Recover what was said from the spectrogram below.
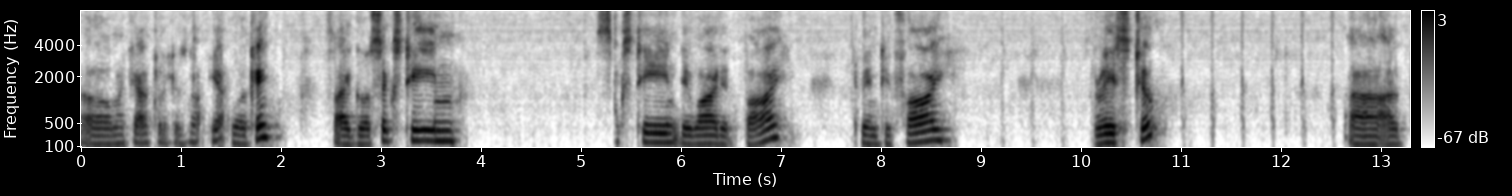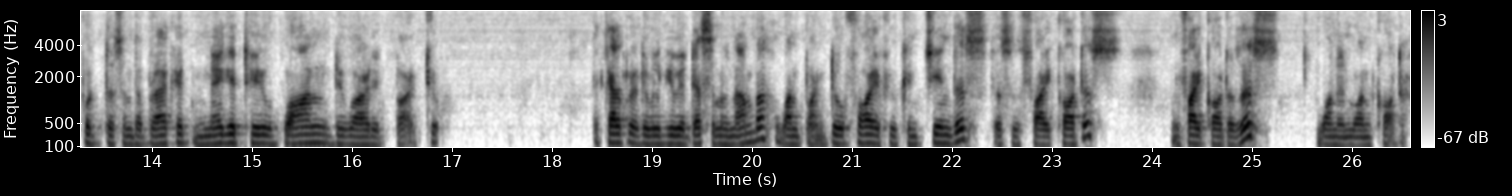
Oh, my calculator is not yet working. So I go 16 16 divided by 25 raised to uh, I'll put this in the bracket negative 1 divided by 2 the calculator will give you a decimal number 1.25 if you can change this this is 5 quarters and 5 quarters is 1 and 1 quarter.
